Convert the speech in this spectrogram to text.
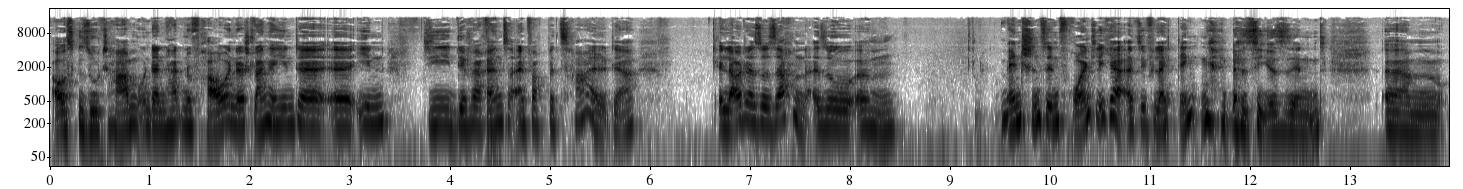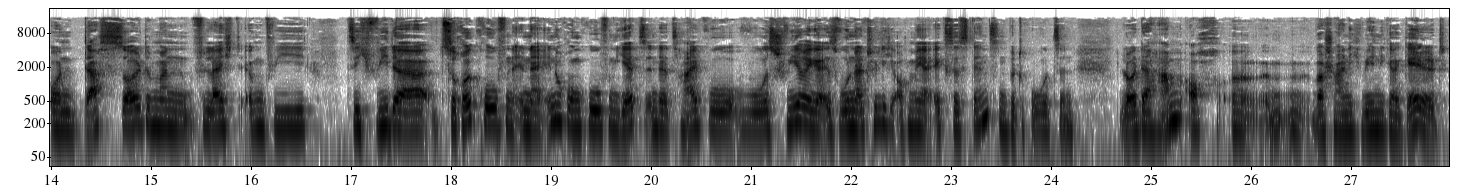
ausgesucht haben. Und dann hat eine Frau in der Schlange hinter äh, ihnen die Differenz einfach bezahlt, ja. lauter so Sachen. Also ähm, Menschen sind freundlicher, als sie vielleicht denken, dass sie es sind. Ähm, und das sollte man vielleicht irgendwie sich wieder zurückrufen, in Erinnerung rufen, jetzt in der Zeit, wo, wo es schwieriger ist, wo natürlich auch mehr Existenzen bedroht sind. Leute haben auch äh, wahrscheinlich weniger Geld.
